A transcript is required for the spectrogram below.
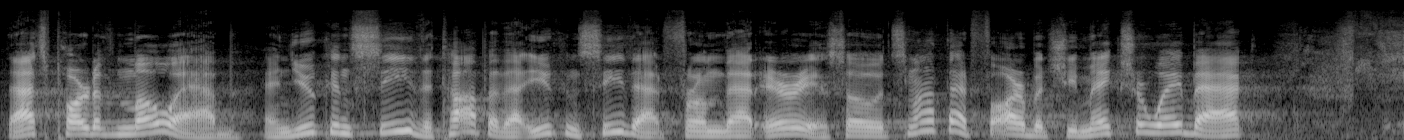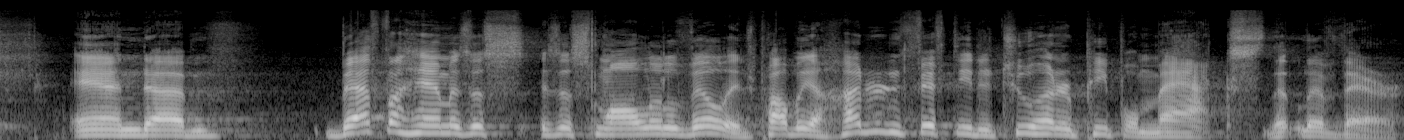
That's part of Moab. And you can see the top of that. You can see that from that area. So it's not that far, but she makes her way back. And um, Bethlehem is a, is a small little village, probably 150 to 200 people max that live there.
